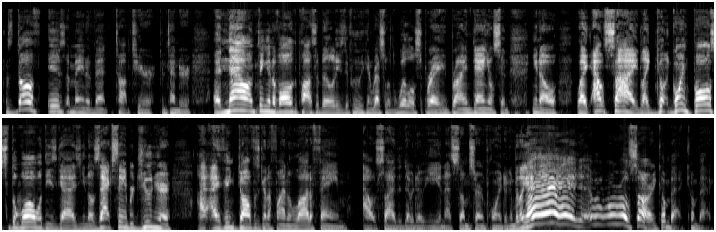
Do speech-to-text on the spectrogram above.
Because Dolph is a main event top tier contender. And now I'm thinking of all the possibilities of who he can wrestle with Will Ospreay, Bryan Danielson, you know, like outside, like go, going balls to the wall with these guys, you know, Zack Sabre Jr. I, I think Dolph is going to find a lot of fame outside the WWE. And at some certain point, they're going to be like, hey, hey, we're real sorry. Come back, come back.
